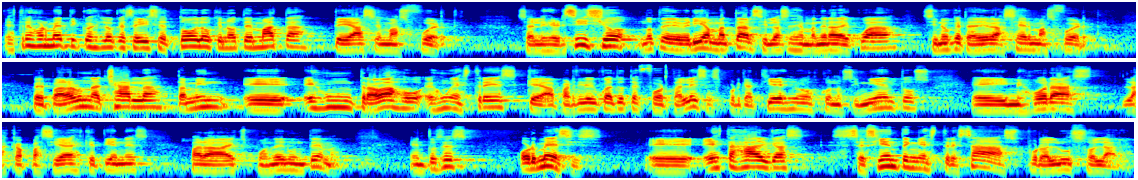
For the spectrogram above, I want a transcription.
Estrés hormético es lo que se dice, todo lo que no te mata te hace más fuerte. O sea, el ejercicio no te debería matar si lo haces de manera adecuada, sino que te debe hacer más fuerte. Preparar una charla también eh, es un trabajo, es un estrés que a partir del cual tú te fortaleces, porque adquieres nuevos conocimientos eh, y mejoras las capacidades que tienes para exponer un tema. Entonces, hormesis, eh, estas algas se sienten estresadas por la luz solar.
